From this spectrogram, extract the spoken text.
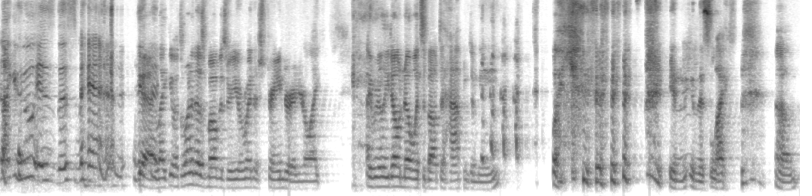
Like, who is this man? yeah, like it was one of those moments where you're with a stranger and you're like, I really don't know what's about to happen to me, like in in this life. Um,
